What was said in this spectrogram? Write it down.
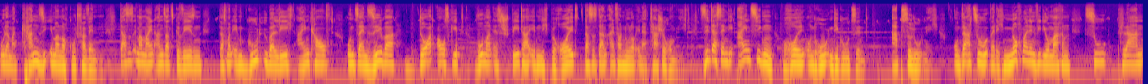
oder man kann sie immer noch gut verwenden. Das ist immer mein Ansatz gewesen, dass man eben gut überlegt einkauft und sein Silber dort ausgibt, wo man es später eben nicht bereut, dass es dann einfach nur noch in der Tasche rumliegt. Sind das denn die einzigen Rollen und Routen, die gut sind? Absolut nicht. Und dazu werde ich nochmal ein Video machen zu Plan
